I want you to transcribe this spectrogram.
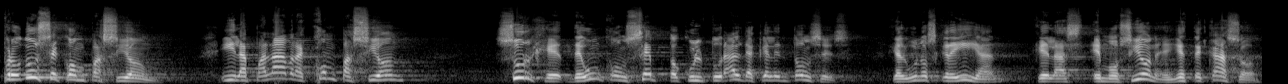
Produce compasión. Y la palabra compasión surge de un concepto cultural de aquel entonces, que algunos creían que las emociones, en este caso,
